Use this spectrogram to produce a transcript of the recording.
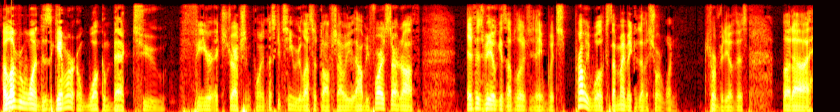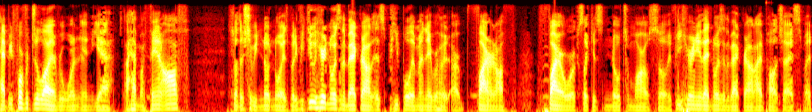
Hello everyone, this is Gamer, and welcome back to Fear Extraction Point. Let's continue where we off, shall we? Now, before I start off, if this video gets uploaded today, which probably will, because I might make another short one, short video of this. But, uh, happy 4th of July, everyone, and yeah, I have my fan off, so there should be no noise. But if you do hear noise in the background, it's people in my neighborhood are firing off fireworks like it's no tomorrow. So if you hear any of that noise in the background, I apologize, but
